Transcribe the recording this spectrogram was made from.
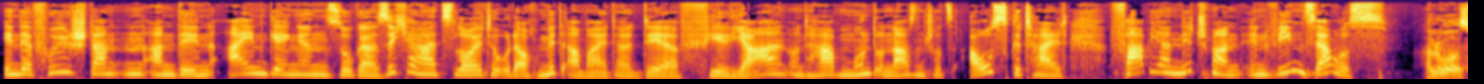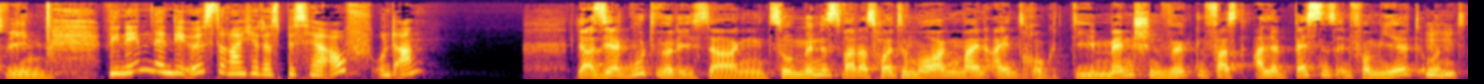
In der Früh standen an den Eingängen sogar Sicherheitsleute oder auch Mitarbeiter der Filialen und haben Mund- und Nasenschutz ausgeteilt. Fabian Nitschmann in Wien, Servus. Hallo aus Wien. Wie nehmen denn die Österreicher das bisher auf und an? Ja, sehr gut würde ich sagen. Zumindest war das heute Morgen mein Eindruck. Die Menschen wirkten fast alle bestens informiert mhm. und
